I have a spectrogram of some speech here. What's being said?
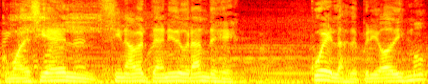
Como decía él, sin haber tenido grandes escuelas de periodismo,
